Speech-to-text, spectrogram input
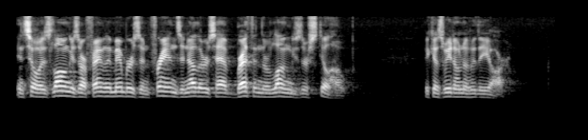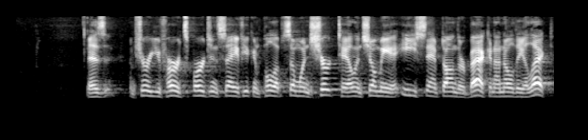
And so, as long as our family members and friends and others have breath in their lungs, there's still hope because we don't know who they are. As I'm sure you've heard Spurgeon say, if you can pull up someone's shirt tail and show me an E stamped on their back and I know the elect,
